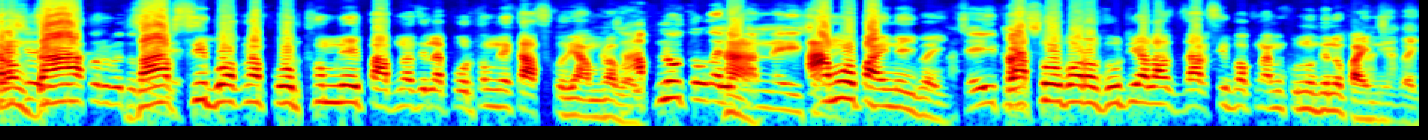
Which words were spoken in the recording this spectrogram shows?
কারণ যা। জার্সি বকনা প্রথম নেই পাবনা জেলায় প্রথম নেই কাজ করি আমরা ভাই। আপনিও তো তাহলে হ্যাঁ, পান নাই আমিও পাই নাই ভাই। আচ্ছা। এত বড় জুটিয়ালা জার্সি বকনা আমি কোনোদিনও পাইনি ভাই।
